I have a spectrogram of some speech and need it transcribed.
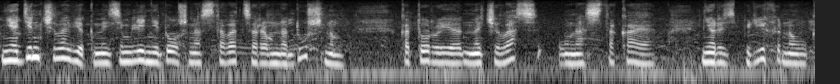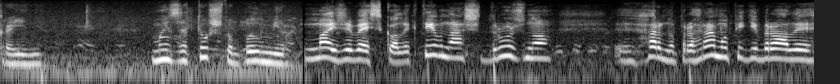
Ни один человек на земле не должен оставаться равнодушным, которая началась у нас такая неразбериха на Украине. Мы за то, чтобы был мир. Майже весь колектив наш дружно, е, гарну програму підібрали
